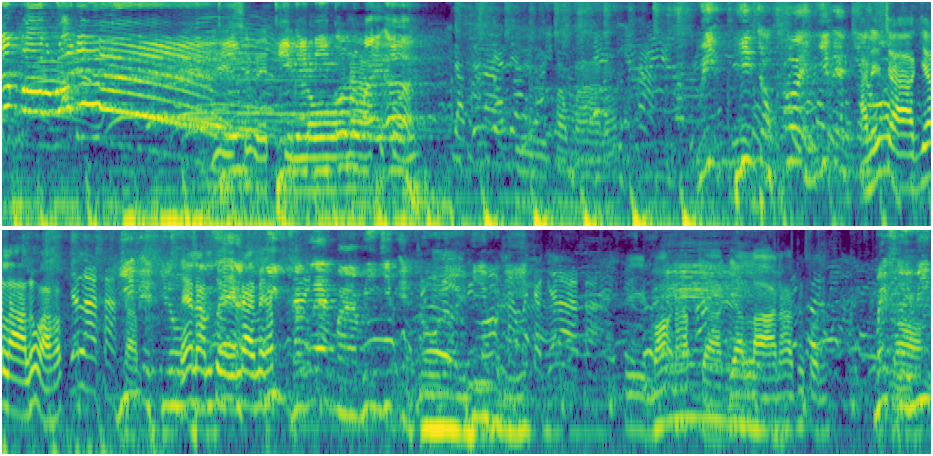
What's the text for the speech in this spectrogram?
ลูกบอล runner 21ทีกิมเอ็โลดีก้มลนะงคไปรับทุกเอคอนที่เข้ามานะครับวิพี่จบด้วย21กิโลอันนี้จากยะลาหรือเปล่าครับยะลาค่ะ21กิโลแนะนำตัวเองได้ไหมครับวิ่งครั้งแรกมาวิ่ง21โลเลยพี่คนนี้มาจากยะลาค่ะ พี่เมาะนะครับจากยะลานะครับทุกคนไม่เคยวิ่ง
